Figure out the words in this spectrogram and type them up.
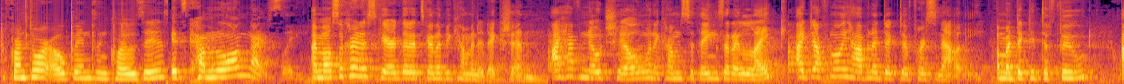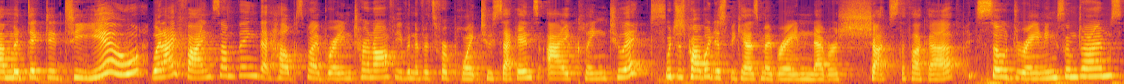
The front door opens and closes. It's coming along nicely. I'm also kind of scared that it's gonna become an addiction. I have no chill when it comes to things that I like. I definitely have an addictive personality. I'm addicted to food. I'm addicted to you. When I find something that helps my brain turn off, even if it's for 0.2 seconds, I cling to it, which is probably just because my brain never shuts the fuck up. It's so draining sometimes.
